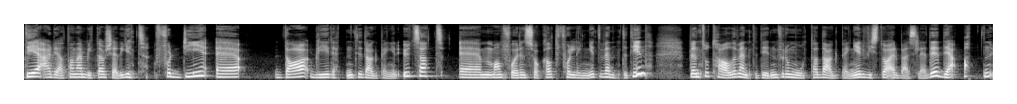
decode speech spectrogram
Det er det at han er blitt avskjediget. Fordi eh, da blir retten til dagpenger utsatt. Eh, man får en såkalt forlenget ventetid. Den totale ventetiden for å motta dagpenger hvis du er arbeidsledig, det er 18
